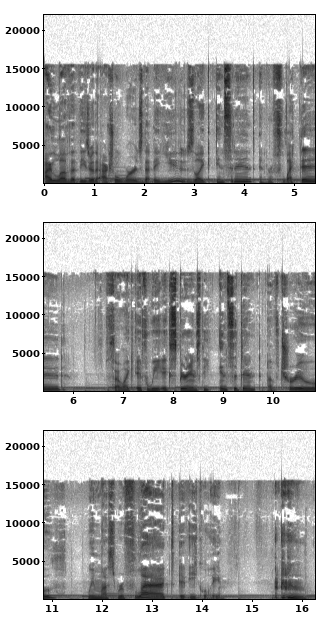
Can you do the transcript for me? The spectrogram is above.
I love that these are the actual words that they use, like incident and reflected. So, like, if we experience the incident of truth, we must reflect it equally.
